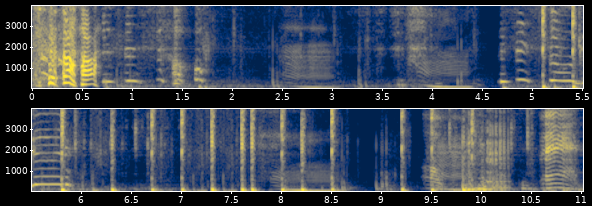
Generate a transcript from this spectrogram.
this is so This is so good. Oh, bad.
